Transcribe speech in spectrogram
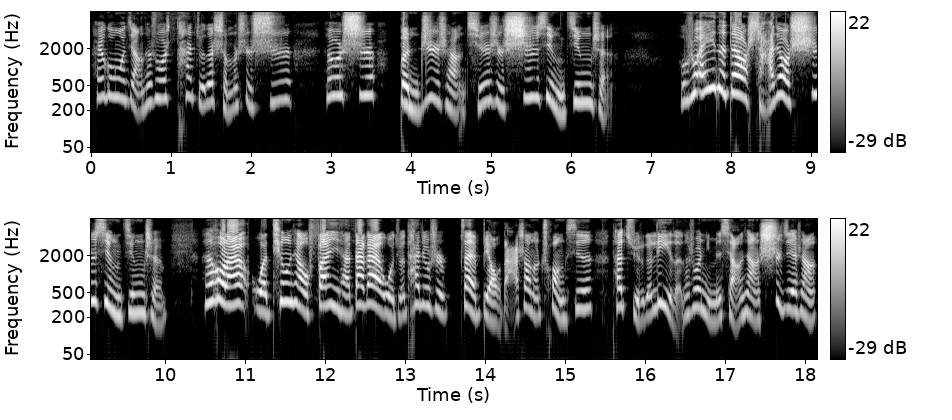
他就跟我讲，他说他觉得什么是诗？他说：“诗本质上其实是诗性精神。我说，哎，那叫啥叫诗性精神？他后来我听一下，我翻译一下，大概我觉得他就是在表达上的创新。他举了个例子，他说：“你们想想，世界上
